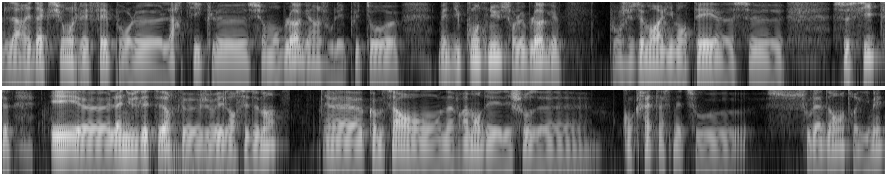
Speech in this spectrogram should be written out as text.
de la rédaction, je l'ai fait pour l'article sur mon blog. Hein. je voulais plutôt mettre du contenu sur le blog pour justement alimenter ce, ce, site et la newsletter que je vais lancer demain. comme ça, on a vraiment des, choses concrètes à se mettre sous, sous la dent, entre guillemets.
